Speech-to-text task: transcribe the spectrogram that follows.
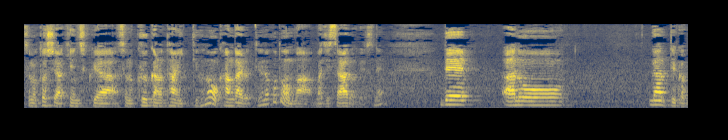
その都市や建築やその空間の単位っていうのを考えるっていうようなことも、まあ、まあ実際あるわけですねであのなんていうか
